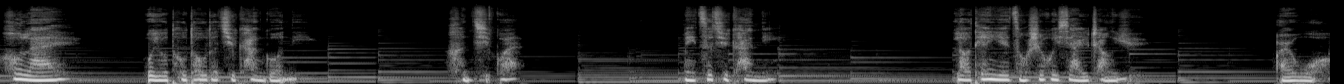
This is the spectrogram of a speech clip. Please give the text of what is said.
后来，我又偷偷的去看过你，很奇怪，每次去看你，老天爷总是会下一场雨，而我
